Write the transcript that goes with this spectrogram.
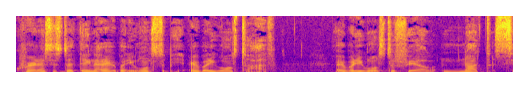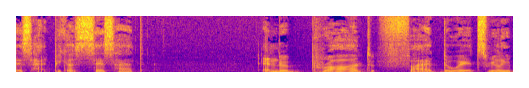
Queerness is the thing that everybody wants to be, everybody wants to have. Everybody wants to feel not cishet because cishet and the broad fight, the way it's really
